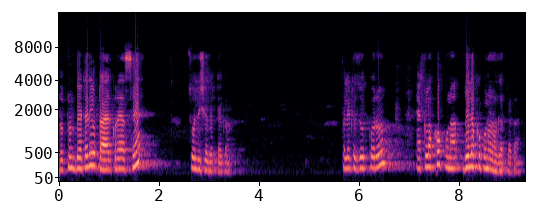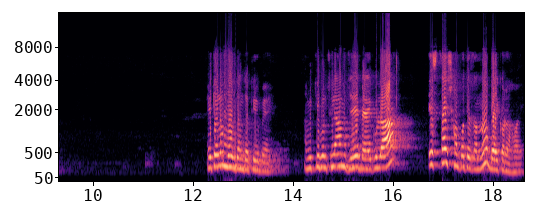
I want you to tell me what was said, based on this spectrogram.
নতুন ব্যাটারি ও টায়ার করে আছে চল্লিশ হাজার টাকা। তাহলে এটা যোগ করো। এক লক্ষ পনেরো, দুই লক্ষ পনেরো হাজার টাকা। এটা হলো মূলধন জাতীয় ব্যয়। আমি কি বলছিলাম? যে ব্যয়গুলা স্থায়ী সম্পদের জন্য ব্যয় করা হয়।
